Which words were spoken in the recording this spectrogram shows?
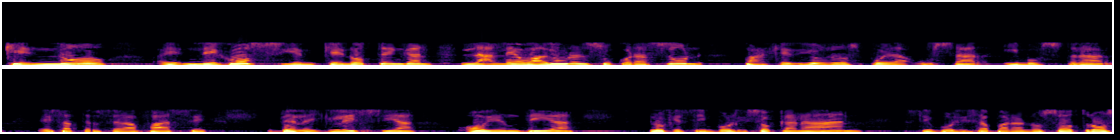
que no eh, negocien, que no tengan la levadura en su corazón para que Dios los pueda usar y mostrar. Esa tercera fase de la iglesia hoy en día lo que simbolizó Canaán simboliza para nosotros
